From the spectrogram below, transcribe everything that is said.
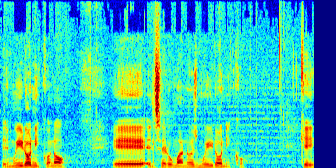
Es muy irónico, ¿no? Eh, el ser humano es muy irónico, que,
